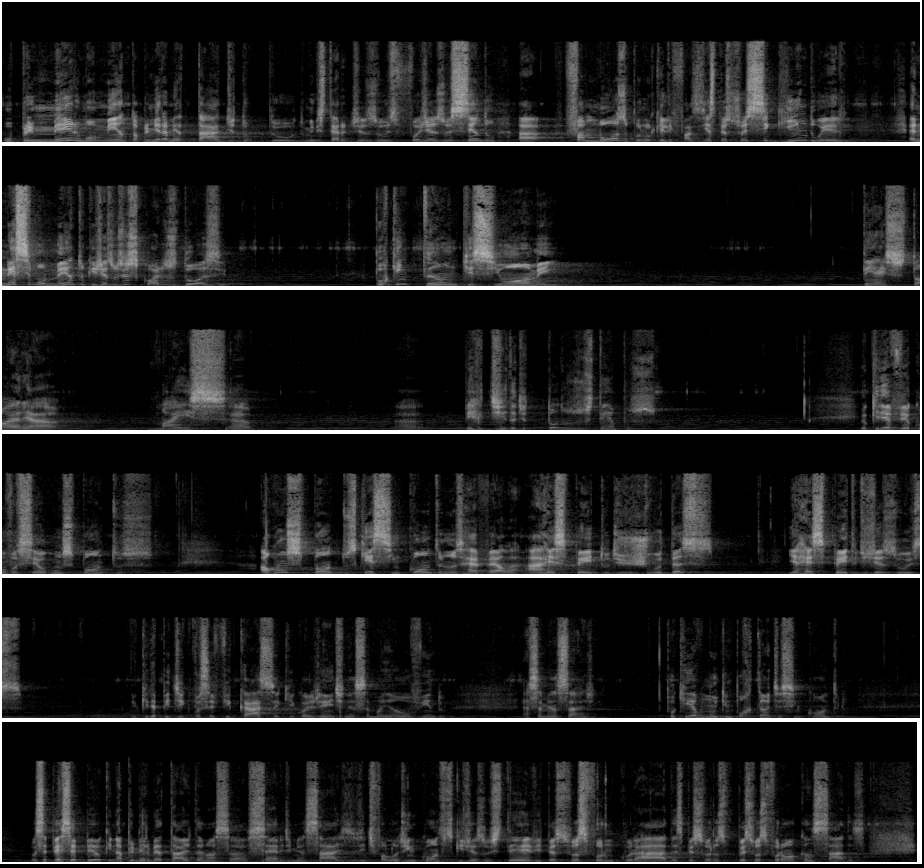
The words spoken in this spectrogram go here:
O primeiro momento, a primeira metade do, do, do ministério de Jesus foi Jesus sendo ah, famoso pelo que ele fazia, as pessoas seguindo ele. É nesse momento que Jesus escolhe os doze. Por que então que esse homem tem a história mais ah, ah, perdida de todos os tempos? Eu queria ver com você alguns pontos alguns pontos que esse encontro nos revela a respeito de Judas e a respeito de Jesus. Eu queria pedir que você ficasse aqui com a gente nessa manhã ouvindo essa mensagem, porque é muito importante esse encontro. Você percebeu que na primeira metade da nossa série de mensagens, a gente falou de encontros que Jesus teve, pessoas foram curadas, pessoas, pessoas foram alcançadas.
